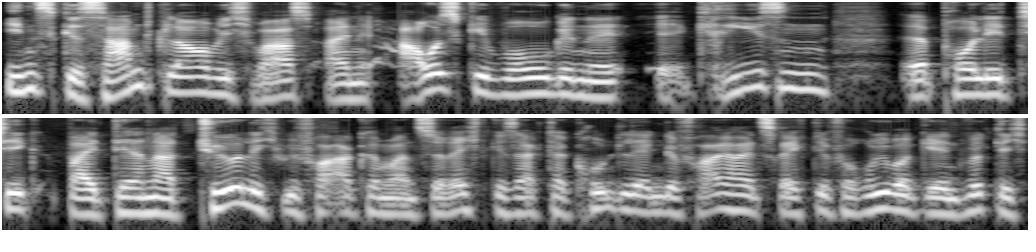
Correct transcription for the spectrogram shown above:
insgesamt, glaube ich, war es eine ausgewogene äh, Krisenpolitik, bei der natürlich, wie Frau Ackermann zu Recht gesagt hat, grundlegende Freiheitsrechte vorübergehend wirklich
